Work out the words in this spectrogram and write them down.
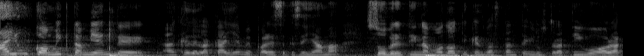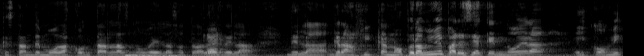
hay un cómic también de Ángel de la Calle, me parece que se llama, sobre Tina Modotti, que es bastante ilustrativo, ahora que están de moda contar las novelas a través de, la, de la gráfica, ¿no? Pero a mí me parecía que no era el cómic,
